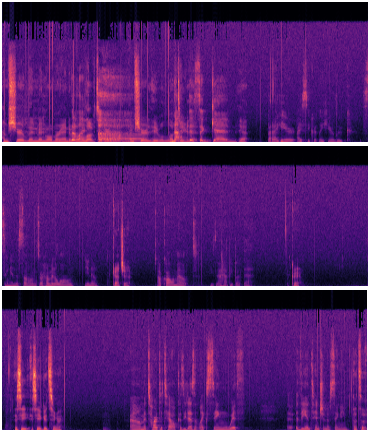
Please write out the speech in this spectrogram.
I'm sure Lin Manuel Miranda They're would like, love to hear that. I'm sure he will love to hear this that. again. Yeah, But I hear, I secretly hear Luke singing the songs or humming along. You know, gotcha. I'll call him out. He's not happy about that. Okay. Is he is he a good singer? Um, it's hard to tell because he doesn't like sing with uh, the intention of singing. That's a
